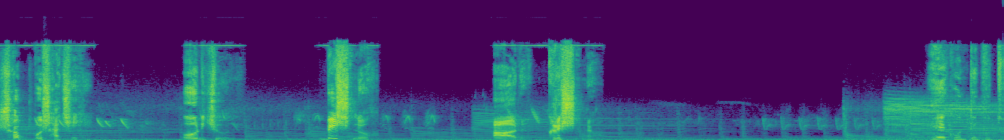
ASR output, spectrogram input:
সব্যসাচী অর্জুন বিষ্ণু আর কৃষ্ণ। হে কুন্তিপুত্র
